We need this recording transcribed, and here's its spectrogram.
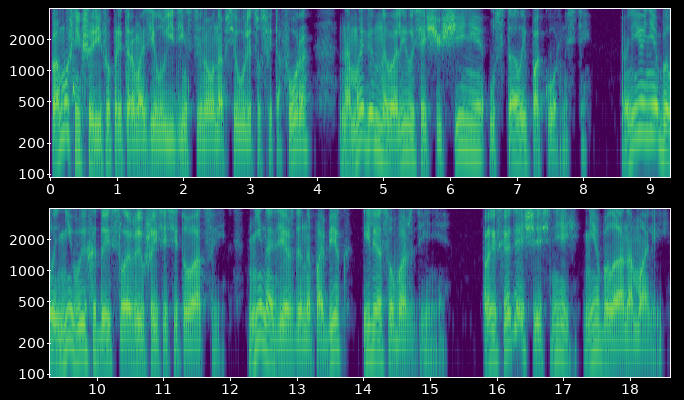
Помощник шерифа притормозил у единственного на всю улицу светофора. На Меган навалилось ощущение усталой покорности. У нее не было ни выхода из сложившейся ситуации, ни надежды на побег или освобождение. Происходящее с ней не было аномалией.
